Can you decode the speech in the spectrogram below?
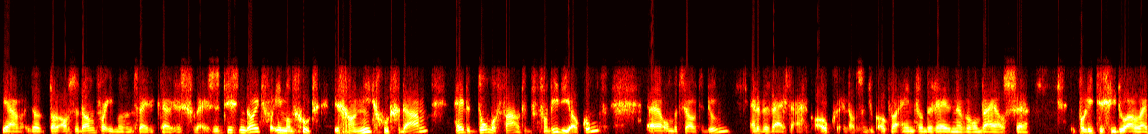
ja, dat, dat Amsterdam voor iemand een tweede keuze is geweest. Dus het is nooit voor iemand goed. Het is gewoon niet goed gedaan. Hele domme fout, van wie die ook komt, uh, om het zo te doen. En dat bewijst eigenlijk ook, en dat is natuurlijk ook wel een van de redenen waarom wij als politici, door allerlei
